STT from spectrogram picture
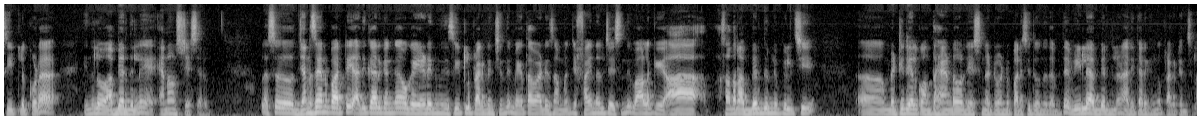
సీట్లు కూడా ఇందులో అభ్యర్థుల్ని అనౌన్స్ చేశారు. ప్లస్ జనసేన పార్టీ అధికారికంగా ఒక ఏడెనిమిది సీట్లు ప్రకటించింది. మిగతా వాటికి సంబంధించి ఫైనల్ చేసింది. వాళ్ళకి ఆ సదరు అభ్యర్థుల్ని పిలిచి మెటీరియల్ కొంత హ్యాండ్ ఓవర్ చేసినటువంటి పరిస్థితి ఉంది తప్పితే వీళ్ళే అభ్యర్థులను అధికారికంగా ప్రకటించాల.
